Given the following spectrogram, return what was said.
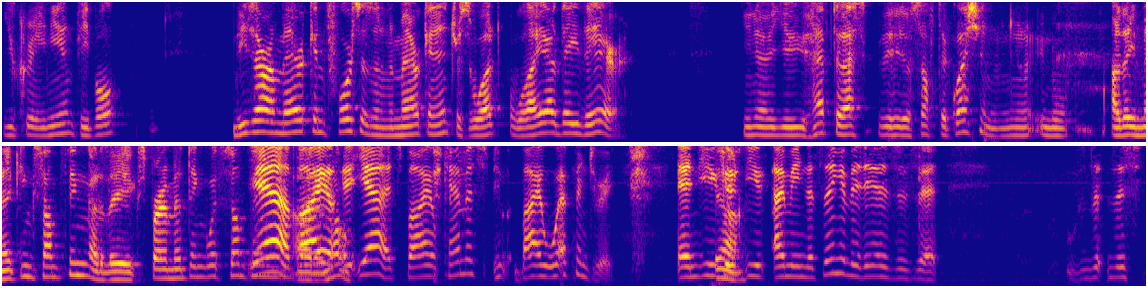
Ukrainian people. These are American forces and American interests. What why are they there? You know, you have to ask yourself the question. You know, you know, are they making something? Are they experimenting with something? Yeah, bio, yeah, it's biochemistry, bioweaponry, and you Yeah. could, you. I mean, the thing of it is, is that th- this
